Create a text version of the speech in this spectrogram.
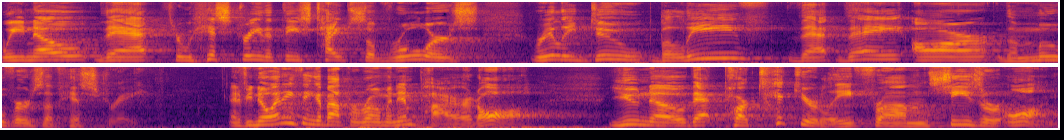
We know that through history that these types of rulers really do believe that they are the movers of history. And if you know anything about the Roman Empire at all, you know that particularly from Caesar on,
